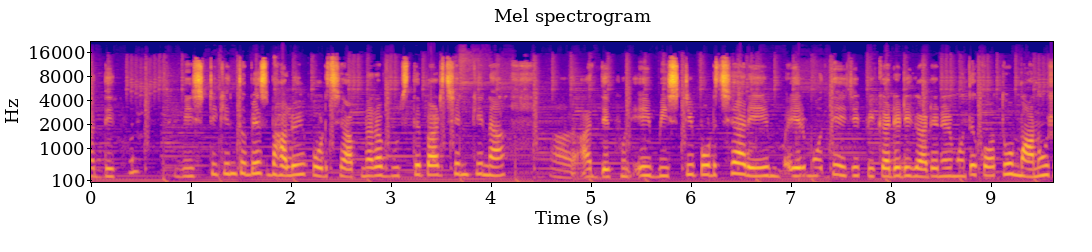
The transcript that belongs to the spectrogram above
আর দেখুন, বৃষ্টি কিন্তু বেশ ভালোই পড়ছে। আপনারা বুঝতে পারছেন কি না? আর দেখুন, এই বৃষ্টি পড়ছে আর এই, এর মধ্যে এই যে পিকাডেরি গার্ডেনের মধ্যে কত মানুষ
